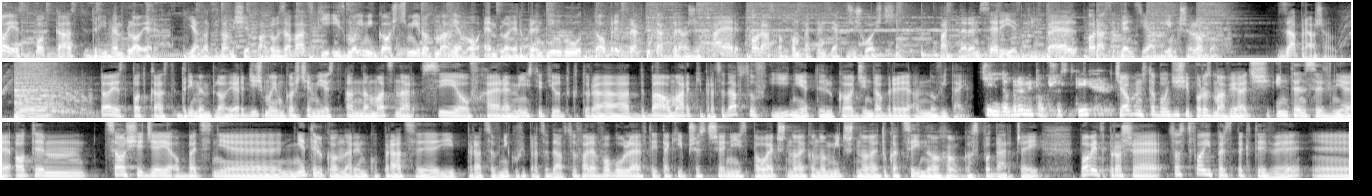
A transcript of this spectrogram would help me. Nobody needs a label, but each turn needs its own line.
To jest podcast Dream Employer. Ja nazywam się Paweł Zawadzki i z moimi gośćmi rozmawiam o employer brandingu, dobrych praktykach branży HR oraz o kompetencjach przyszłości. Partnerem serii jest Brief.pl oraz agencja Większe Logo. Zapraszam. To jest podcast Dream Employer. Dziś moim gościem jest Anna Macnar, CEO w HRM Institute, która dba o marki pracodawców i nie tylko. Dzień dobry, Anno, witaj.
Dzień dobry, witam wszystkich.
Chciałbym z Tobą dzisiaj porozmawiać intensywnie o tym, co się dzieje obecnie nie tylko na rynku pracy i pracowników i pracodawców, ale w ogóle w tej takiej przestrzeni społeczno-ekonomiczno-edukacyjno-gospodarczej. Powiedz proszę, co z Twojej perspektywy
